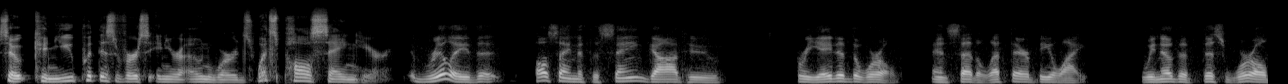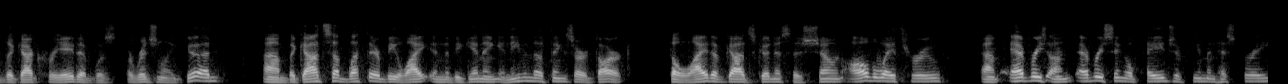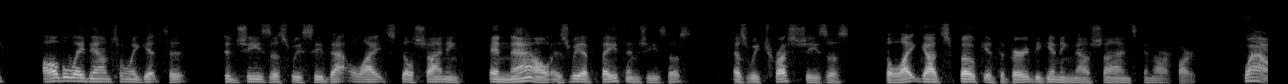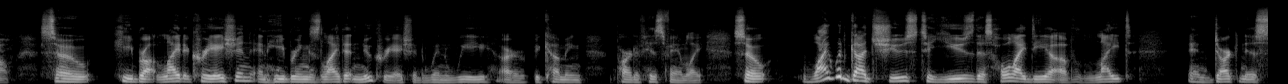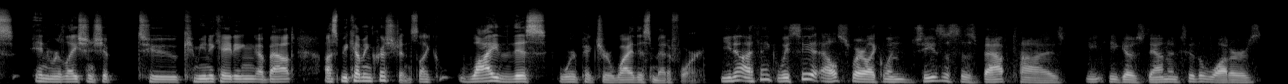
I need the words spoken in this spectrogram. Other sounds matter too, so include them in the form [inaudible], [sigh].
So, can you put this verse in your own words? What's Paul saying here? Really, the Paul's saying that the same God who created the world and said, "Let there be light." We know that this world that God created was originally good, um, but God said, "Let there be light" in the beginning. And even though things are dark, the light of God's goodness has shown all the way through um, every on every single page of human history, all the way down to when we get to to Jesus, we see that light still shining. And now, as we have faith in Jesus, as we trust Jesus, the light God spoke at the very beginning now shines in our heart. Wow. So he brought light at creation and he brings light at new creation when we are becoming part of his family. So, why would God choose to use this whole idea of light and darkness in relationship to communicating about us becoming Christians? Like, why this word picture? Why this metaphor? You know, I think we see it elsewhere. Like when Jesus is baptized, he, he goes down into the waters.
